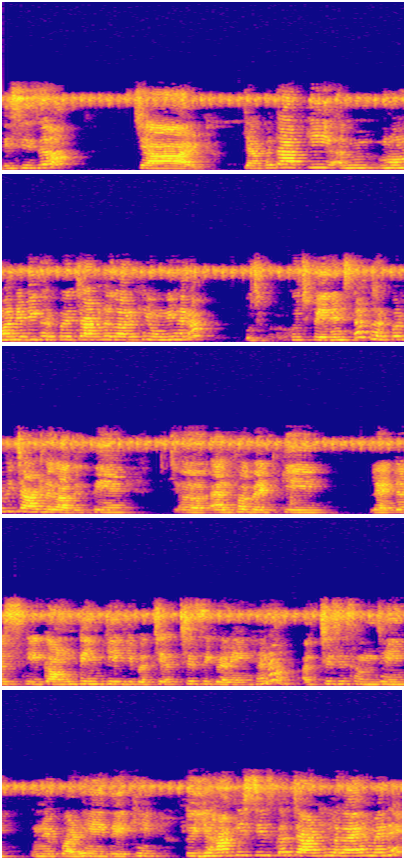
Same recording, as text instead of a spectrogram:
This is a chart. क्या पता आपकी मम्मा ने भी घर पर चार्ट लगा रखे होंगे, है ना कुछ कुछ पेरेंट्स ना घर पर भी चार्ट लगा देते हैं अल्फ़ाबेट के लेटर्स के काउंटिंग के, कि बच्चे अच्छे से करें, है ना अच्छे से समझें, उन्हें पढ़ें, देखें तो यहाँ किस चीज़ का चार्ट लगाया है मैंने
